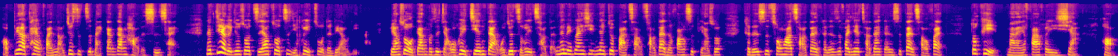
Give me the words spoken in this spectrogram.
好，不要太烦恼，就是只买刚刚好的食材。那第二个就是说，只要做自己会做的料理，比方说我刚刚不是讲我会煎蛋，我就只会炒蛋，那没关系，那就把炒炒蛋的方式，比方说可能是葱花炒蛋，可能是番茄炒蛋，可能是蛋炒饭，都可以拿来发挥一下。好，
